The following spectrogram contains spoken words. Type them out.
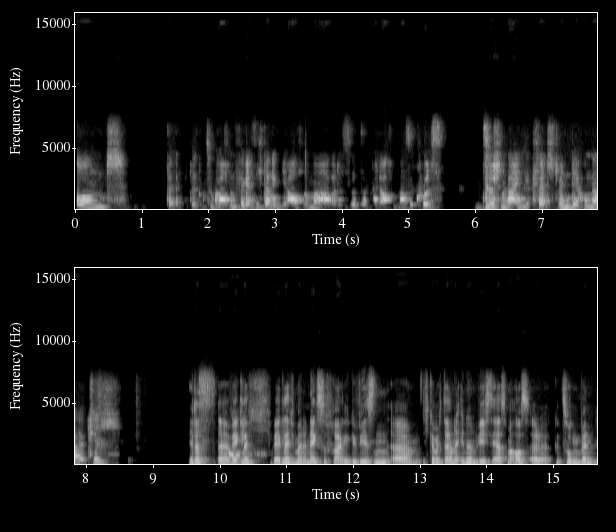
Und zu kochen vergesse ich dann irgendwie auch immer, aber das wird dann halt auch immer so kurz zwischen reingequetscht, wenn der Hunger wirklich. Ja, das äh, wäre gleich, wär gleich meine nächste Frage gewesen. Ähm, ich kann mich daran erinnern, wie ich das erste Mal ausgezogen äh, bin,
